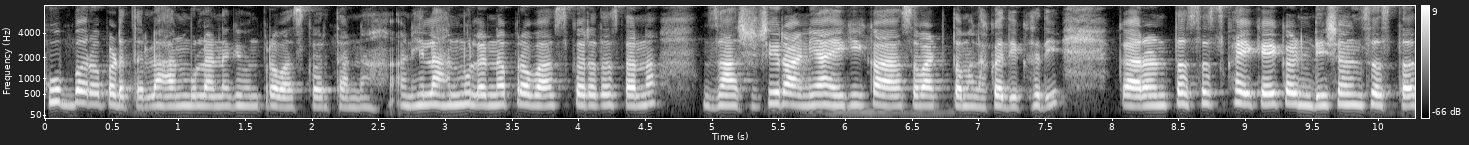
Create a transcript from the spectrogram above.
खूप बरं पडतं लहान मुलांना घेऊन प्रवास करताना. आणि लहान मुलांना प्रवास करत असताना झाशीची राणी आहे की का असं वाटतं मला कधी कधी कारण तसंच काही काही कंडिशन्स असतात.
